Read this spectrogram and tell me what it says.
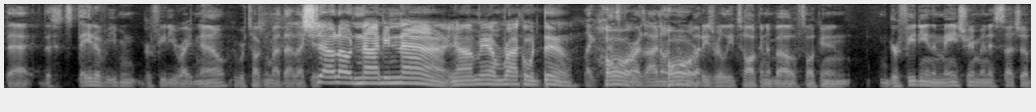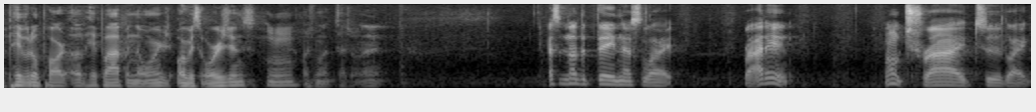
that. The state of even graffiti right now. 'cause We're talking about that. Like, it- Shout out 99. You know what I mean? I'm rocking with them. like hard, as far as I know, hard. nobody's really talking about fucking graffiti in the mainstream, and it's such a pivotal part of hip hop and the orange of its origins. Mm-hmm. If you want to touch on that. that's another thing that's like bro, I didn't I don't try to like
